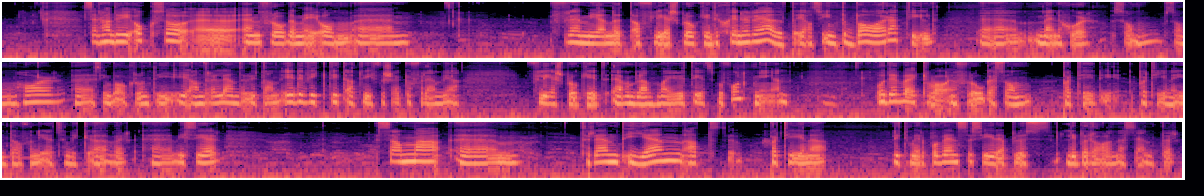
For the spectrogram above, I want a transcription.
Sen hade vi också eh, en fråga med om eh, främjandet av flerspråkighet generellt, alltså inte bara till eh, människor som, som har eh, sin bakgrund i, i, andra länder utan är det viktigt att vi försöker främja flerspråkighet även bland majoritetsbefolkningen. Mm. Och det verkar vara en fråga som parti, partierna inte har funderat så mycket över. Eh, vi ser samma eh, trend igen att partierna lite mer på vänster sida plus Liberalerna, Center,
